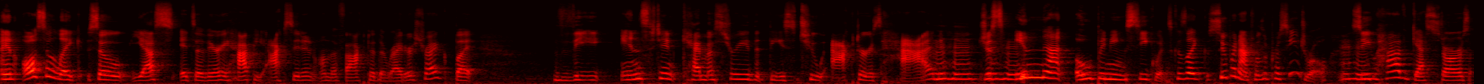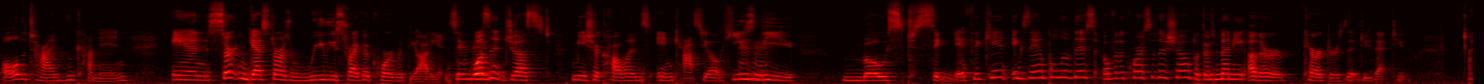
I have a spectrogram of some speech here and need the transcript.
and also like, so yes, it's a very happy accident on the fact of the writer strike, but the instant chemistry that these two actors had mm-hmm, just mm-hmm. in that opening sequence. Because like supernatural is a procedural. So mm-hmm. you have guest stars all the time who come in and certain guest stars really strike a chord with the audience. It wasn't just misha collins in castiel. He's the most significant example of this over the course of the show but there's many other characters that do that too.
